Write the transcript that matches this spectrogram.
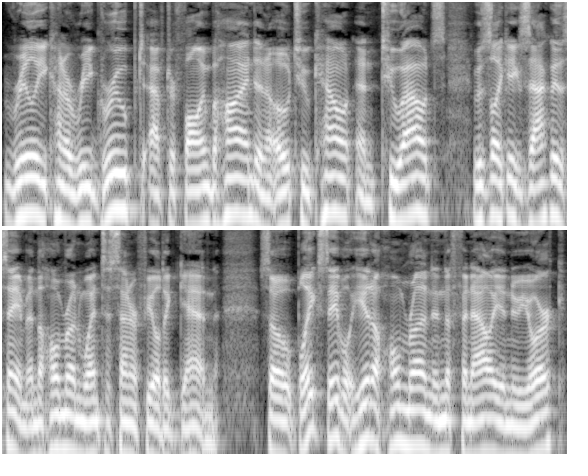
really kind of regrouped after falling behind in an 0-2 count and two outs. It was like exactly the same. And the home run went to center field again. So Blake Sabol, he had a home run in the finale in New York.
